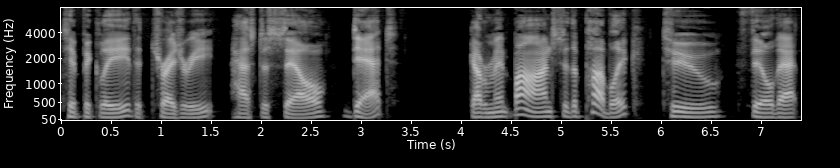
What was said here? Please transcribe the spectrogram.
Typically, the Treasury has to sell debt, government bonds to the public to fill that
